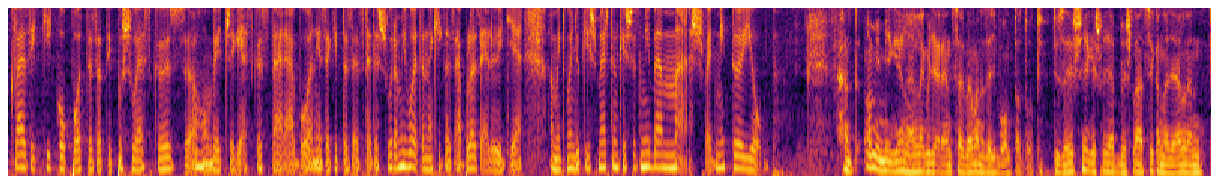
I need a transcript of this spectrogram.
kvázi kikopott ez a típusú eszköz a honvédség eszköztárából. Nézek itt az ezredes úr, mi volt ennek igazából az elődje, amit mondjuk ismertünk, és ez miben más, vagy mitől jobb? Hát ami még jelenleg ugye rendszerben van, ez egy vontatott tüzérség, és hogy ebből is látszik a nagy ellent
